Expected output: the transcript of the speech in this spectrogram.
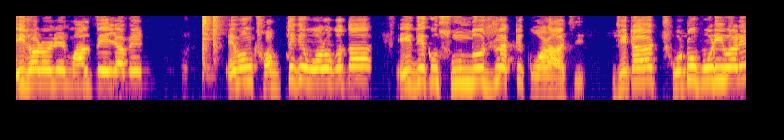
এই ধরনের মাল পেয়ে যাবেন। এবং সব থেকে বড় কথা এই দেখুন সৌন্দর্য একটা কড়া আছে। যেটা ছোট পরিবারে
